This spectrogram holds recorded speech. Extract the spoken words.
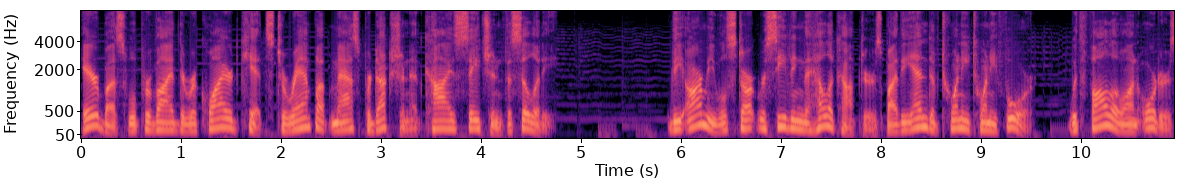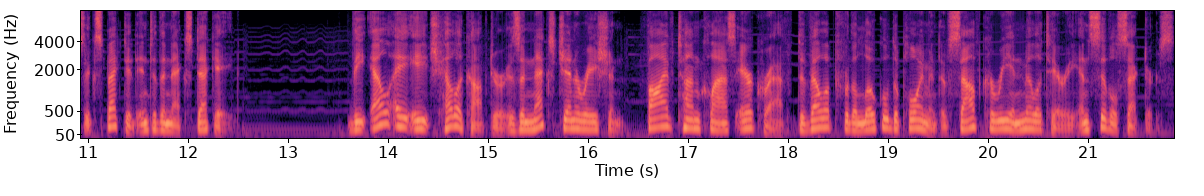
Airbus will provide the required kits to ramp up mass production at KAI's Sacheon facility. The Army will start receiving the helicopters by the end of 2024, with follow-on orders expected into the next decade. The LAH helicopter is a next-generation, 5-ton class aircraft developed for the local deployment of South Korean military and civil sectors.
